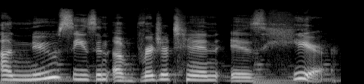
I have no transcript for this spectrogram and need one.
A new season of Bridgerton is here.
